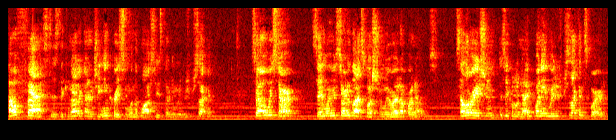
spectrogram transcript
how fast is the kinetic energy increasing when the velocity is 30 meters per second? So we start, same way we started last question, we write up our numbers. Acceleration is equal to 9.8 meters per second squared,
